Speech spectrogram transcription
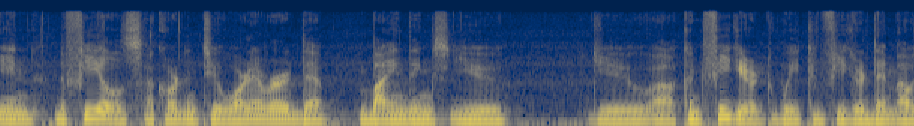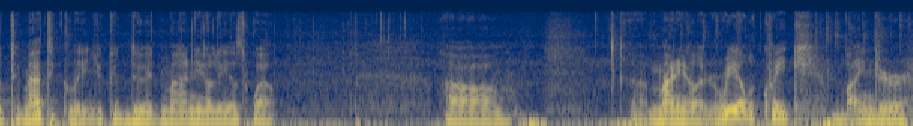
in the fields according to whatever the bindings you you uh, configured. We configured them automatically. You could do it manually as well. Um, uh, manually real quick binder.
